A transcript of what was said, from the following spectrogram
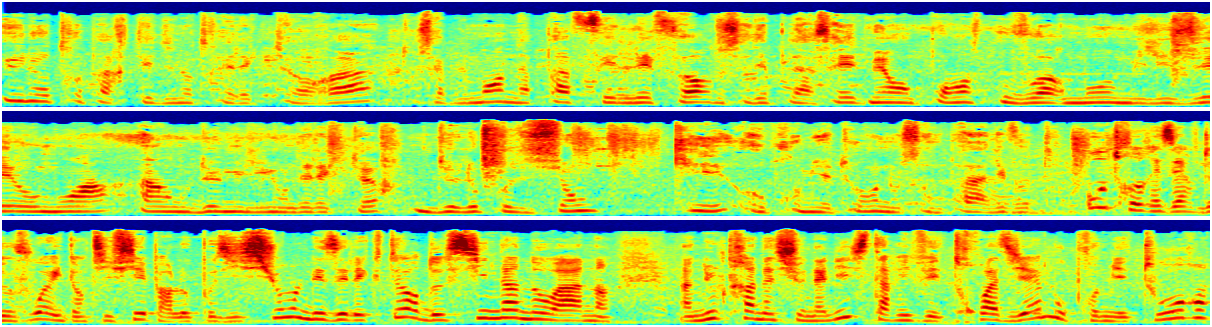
une autre partie de notre électorat, tout simplement, n'a pas fait l'effort de se déplacer. Mais on pense pouvoir mobiliser au moins 1 ou 2 millions d'électeurs de l'opposition qui, au premier tour, ne sont pas allés voter. Autre réserve de voix identifiée par l'opposition, les électeurs de Sinan Oğan, un ultranationaliste arrivé troisième au premier tour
